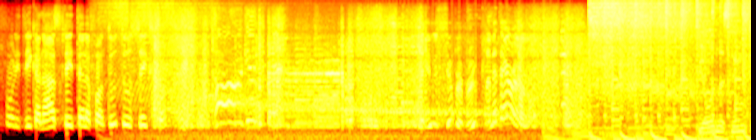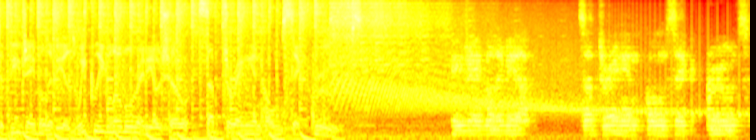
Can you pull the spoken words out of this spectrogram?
43 Canal Street, telephone 226. Target! The new Super Brute Plymouth Arrow. You're listening to DJ Bolivia's weekly global radio show, Subterranean Homesick Grooves. DJ Bolivia, Subterranean Homesick Grooves.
